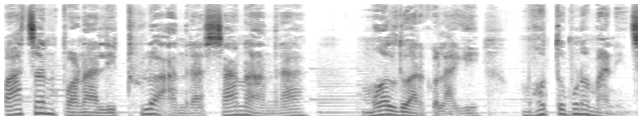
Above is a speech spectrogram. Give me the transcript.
पाचन प्रणाली ठुलो आन्द्रा सानो आन्द्रा मलद्वारको लागि महत्वपूर्ण मानिन्छ।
